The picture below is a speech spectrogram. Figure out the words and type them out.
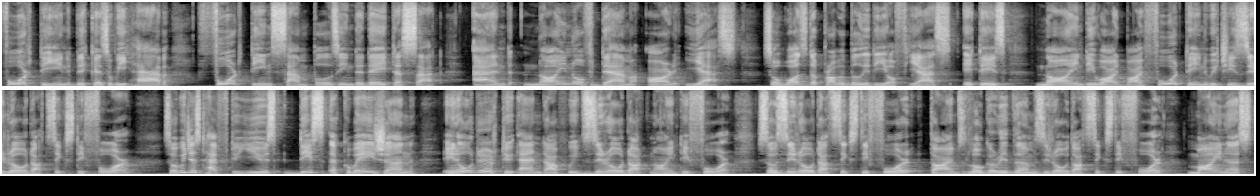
14 because we have 14 samples in the dataset and 9 of them are yes. So what's the probability of yes? It is 9 divided by 14 which is 0 0.64. So we just have to use this equation in order to end up with 0 0.94. So 0 0.64 times logarithm 0 0.64 minus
